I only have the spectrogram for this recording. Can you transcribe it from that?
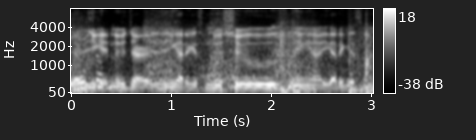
yeah, you get new jerseys, and you got to get some new shoes, and, you know, you got to get some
